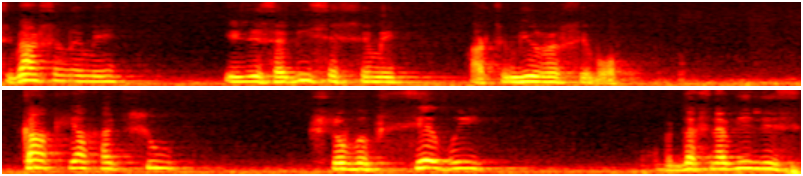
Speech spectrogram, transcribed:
связанными или зависящими от мира всего. Как я хочу, чтобы все вы вдохновились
